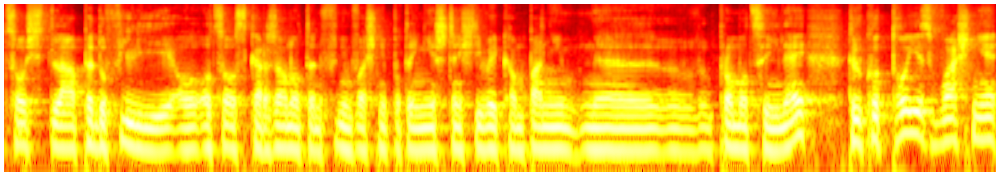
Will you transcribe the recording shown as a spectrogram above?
coś dla pedofilii, o, o, co oskarżano ten film właśnie po tej nieszczęśliwej kampanii y, promocyjnej, tylko to jest właśnie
